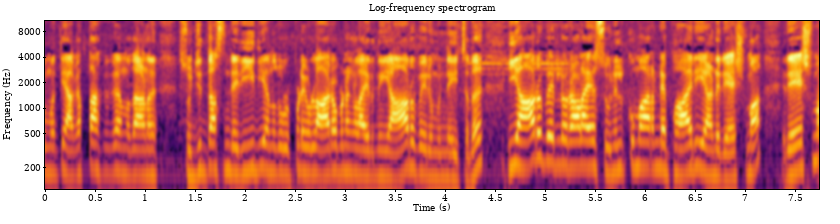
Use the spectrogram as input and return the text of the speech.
ചുമത്തി അകത്താക്കുക എന്നതാണ് സുജിത് ദാസിന്റെ രീതി എന്നത് ഉൾപ്പെടെയുള്ള ആരോപണങ്ങളായിരുന്നു ഈ ആറുപേരും ഉന്നയിച്ചത്. ഈ ആറുപേരിൽ ഒരാളായ സുനിൽകുമാറിന്റെ ഭാര്യയാണ് രേഷ്മ. രേഷ്മ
